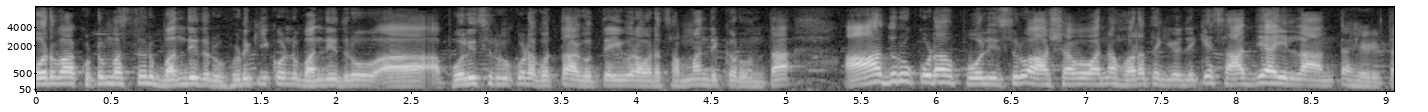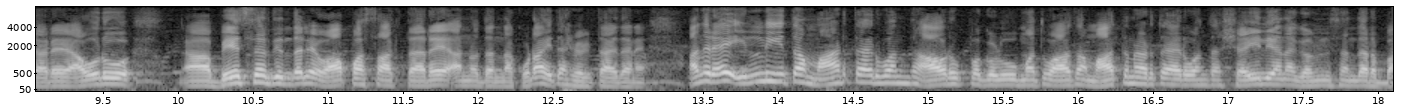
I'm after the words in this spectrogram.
ಓರ್ವ ಕುಟುಂಬಸ್ಥರು ಬಂದಿದ್ದರು ಹುಡುಕಿಕೊಂಡು ಬಂದಿದ್ದರು ಪೊಲೀಸರಿಗೂ ಕೂಡ ಗೊತ್ತಾಗುತ್ತೆ ಇವರು ಅವರ ಸಂಬಂಧಿಕರು ಅಂತ. ಆದರೂ ಕೂಡ ಪೊಲೀಸರು ಆ ಶವವನ್ನು ಹೊರತೆಗೆಯೋದಕ್ಕೆ ಸಾಧ್ಯ ಇಲ್ಲ ಅಂತ ಹೇಳ್ತಾರೆ. ಅವರು ಬೇಸರದಿಂದಲೇ ವಾಪಸ್ ಆಗ್ತಾರೆ ಅನ್ನೋದನ್ನು ಕೂಡ ಈತ ಹೇಳ್ತಾ ಇದ್ದಾನೆ. ಅಂದರೆ ಇಲ್ಲಿ ಈತ ಮಾಡ್ತಾ ಇರುವಂಥ ಆರೋಪಗಳು ಮತ್ತು ಆತ ಮಾತನಾಡ್ತಾ ಇರುವಂಥ ಶೈಲಿಯನ್ನು ಗಮನಿಸಿದ ಸಂದರ್ಭ,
